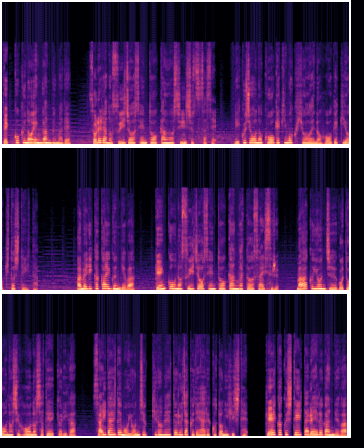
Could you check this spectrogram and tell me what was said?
鉄国の沿岸部まで、それらの水上戦闘艦を進出させ、陸上の攻撃目標への砲撃を起としていた。アメリカ海軍では、現行の水上戦闘艦が搭載する、マーク45等の手法の射程距離が、最大でも 40km 弱であることに比して、計画していたレールガンでは、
